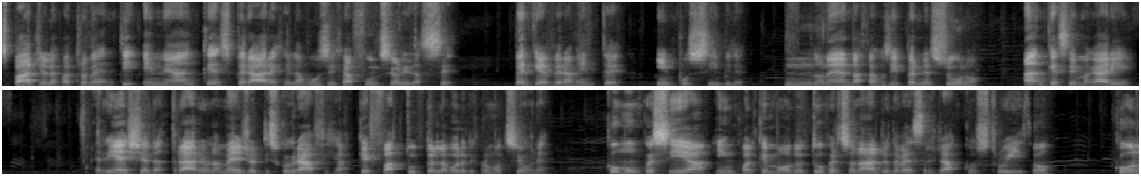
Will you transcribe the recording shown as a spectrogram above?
spargere ai 420 e neanche sperare che la musica funzioni da sé, perché è veramente impossibile. Non è andata così per nessuno, anche se magari riesci ad attrarre una major discografica che fa tutto il lavoro di promozione, comunque sia, in qualche modo il tuo personaggio deve essere già costruito con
